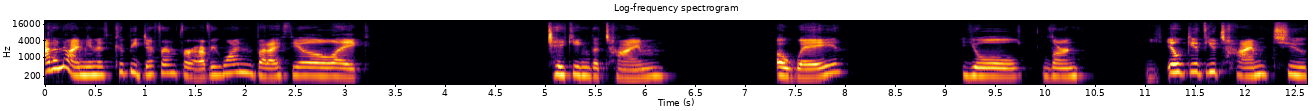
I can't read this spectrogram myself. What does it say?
i don't know i mean it could be different for everyone but i feel like taking the time away you'll learn it'll give you time to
